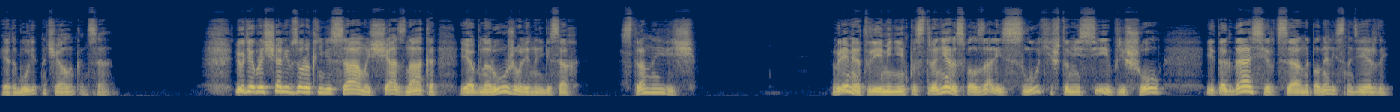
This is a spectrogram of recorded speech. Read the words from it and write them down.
и это будет началом конца. Люди обращали взоры к небесам, ища знака, и обнаруживали на небесах странные вещи. Время от времени по стране расползались слухи, что Мессия пришел, и тогда сердца наполнялись надеждой.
